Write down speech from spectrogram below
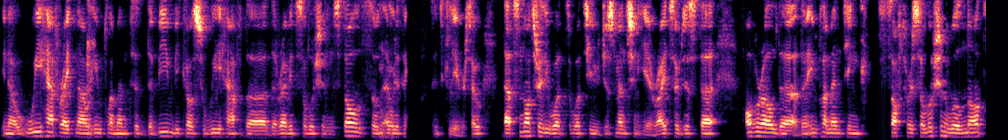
you know, we have right now implemented the BIM because we have the the Revit solution installed, so mm-hmm. everything it's clear. So that's not really what what you just mentioned here, right? So just uh, overall, the the implementing software solution will not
